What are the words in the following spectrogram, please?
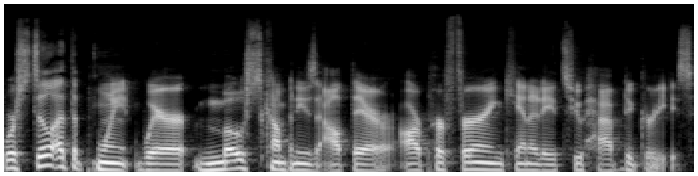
we're still at the point where most companies out there are preferring candidates who have degrees.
